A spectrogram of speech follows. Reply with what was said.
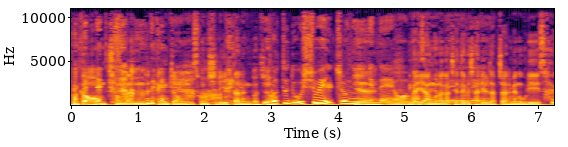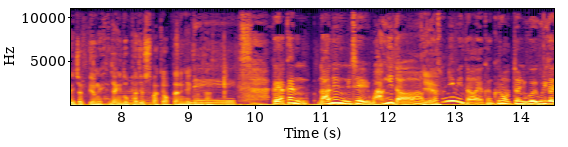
그러니까 네. 엄청난 행정 손실이 아, 있다는 거죠. 이것도 노쇼의 예. 일종이겠네요. 그러니까 맞아요. 예약 문화가 네, 제대로 네. 자리를 잡지 않으면 우리 사회적 비용이 굉장히 높아질 수밖에 없다는 얘기입니다. 네. 그러니까 약간 나는 이제 왕이다. 예. 내가 손님이다. 약간 그런 어떤 왜 우리가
